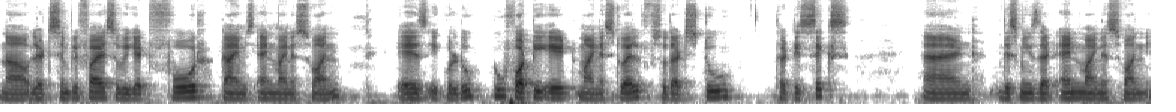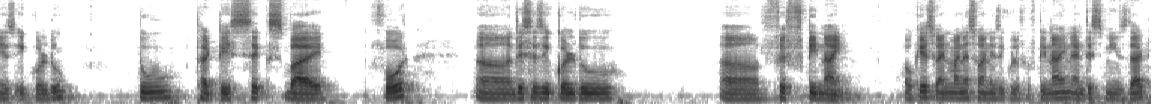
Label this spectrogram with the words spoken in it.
now let's simplify. So we get 4 times n minus 1 is equal to 248 minus 12 so that's 236 and this means that n minus 1 is equal to 236 by 4 uh, this is equal to uh, 59 okay so n minus 1 is equal to 59 and this means that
